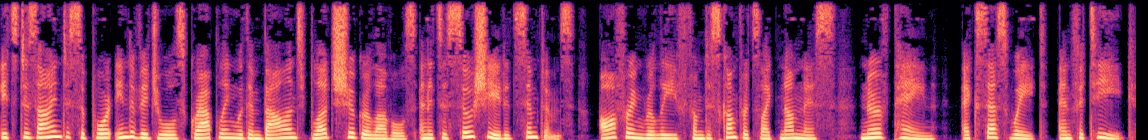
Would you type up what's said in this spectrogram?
It's designed to support individuals grappling with imbalanced blood sugar levels and its associated symptoms, offering relief from discomforts like numbness, nerve pain, excess weight, and fatigue.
